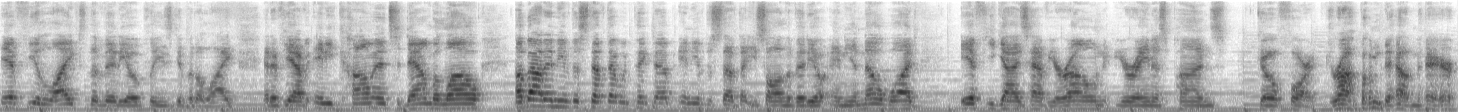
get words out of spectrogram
if you liked the video, please give it a like. And if you have any comments down below about any of the stuff that we picked up, any of the stuff that you saw in the video, and you know what? If you guys have your own Uranus puns, go for it. Drop them down there.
